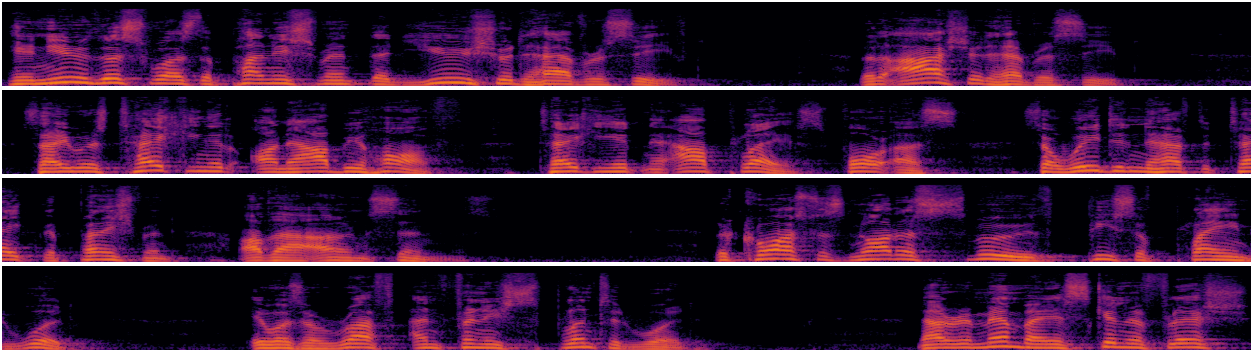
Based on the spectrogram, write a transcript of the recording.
He knew this was the punishment that you should have received, that I should have received. So he was taking it on our behalf, taking it in our place for us, so we didn't have to take the punishment of our own sins. The cross was not a smooth piece of planed wood, it was a rough, unfinished, splintered wood. Now remember, his skin and flesh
